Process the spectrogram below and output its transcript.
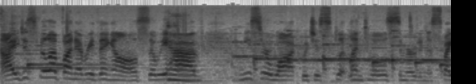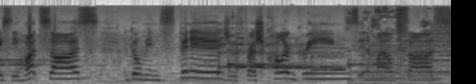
I just fill up on everything else. So we have misir wat, which is split lentils simmered in a spicy hot sauce. Gomin spinach with fresh collard greens in a mild sauce.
